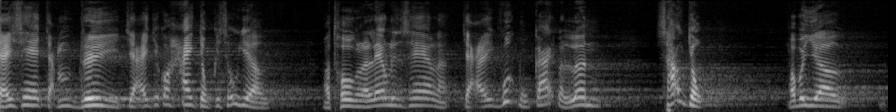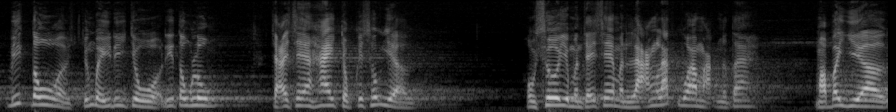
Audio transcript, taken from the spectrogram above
chạy xe chậm rì, chạy chỉ có hai chục cái số giờ. Mà thường là leo lên xe là chạy quất một cái là lên sáu chục. Mà bây giờ biết tu rồi, chuẩn bị đi chùa, đi tu luôn. Chạy xe hai chục cái số giờ. Hồi xưa giờ mình chạy xe mình lạng lách qua mặt người ta. Mà bây giờ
